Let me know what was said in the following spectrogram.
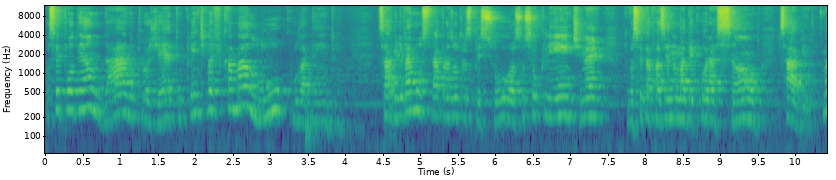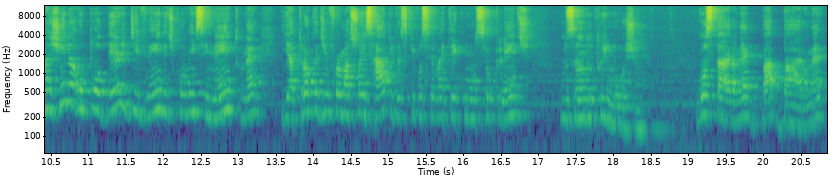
Você poder andar no projeto, o cliente vai ficar maluco lá dentro. Sabe, ele vai mostrar para as outras pessoas, o seu cliente, né, que você está fazendo uma decoração, sabe? Imagina o poder de venda, de convencimento, né, e a troca de informações rápidas que você vai ter com o seu cliente usando o Twinmotion. Gostaram, né? Babaram, né?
